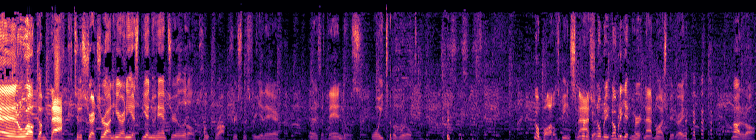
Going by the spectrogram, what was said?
And welcome back to the stretch run here on ESPN New Hampshire. A little punk rock Christmas for you there. There's the Vandals. Oi to the world. no bottles being smashed. Nobody, nobody getting hurt in that mosh pit, right? Not at all.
